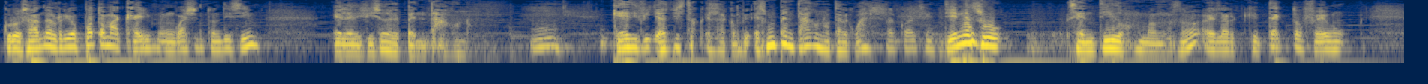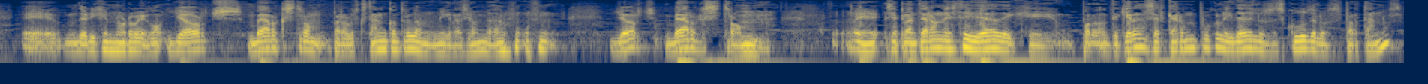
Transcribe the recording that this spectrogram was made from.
cruzando el río Potomac, ahí en Washington, D.C., el edificio del Pentágono. ¿Qué edificio? ¿Has visto? Es, un pentágono tal cual. Tal cual, sí. Tiene su sentido, vamos, ¿no? El arquitecto fue un eh, de origen noruego, George Bergstrom, para los que están en contra de la migración, ¿verdad? George Bergstrom. Eh, se plantearon esta idea de que por donde te quieras acercar un poco la idea de los escudos de los espartanos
